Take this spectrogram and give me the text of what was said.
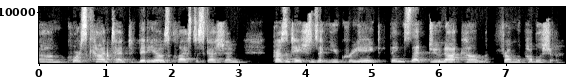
um, course content, videos, class discussion, presentations that you create, things that do not come from the publisher.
